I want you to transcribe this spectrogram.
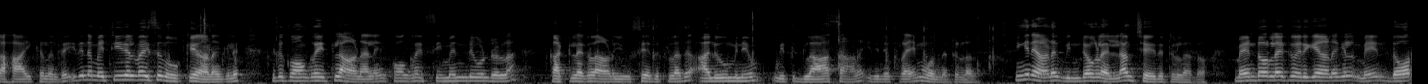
സഹായിക്കുന്നുണ്ട്. ഇതിന്റെ മെറ്റീരിയൽ വൈസ് നോക്കുകയാണെങ്കിൽ ഇത് കോൺക്രീറ്റിലാണ് അല്ലെങ്കിൽ കോൺക്രീറ്റ് സിമെന്റ് കൊണ്ടുള്ള കട്ടിലകളാണ് യൂസ് ചെയ്തിട്ടുള്ളത്. അലൂമിനിയം വിത്ത് ഗ്ലാസ് ആണ് ഇതിന്റെ ഫ്രെയിം വന്നിട്ടുള്ളത്. ഇങ്ങനെയാണ് വിൻഡോകളെല്ലാം ചെയ്തിട്ടുള്ളത് മെയിൻ ഡോറിലേക്ക് വരികയാണെങ്കിൽ മെയിൻ ഡോർ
